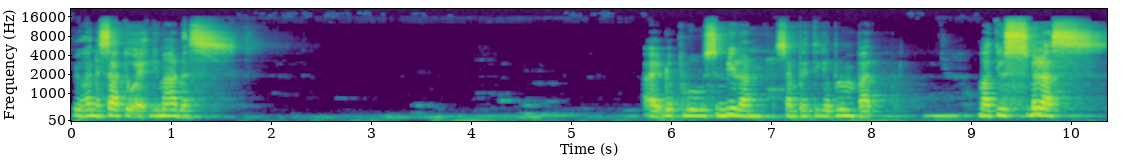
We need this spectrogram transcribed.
Yohanes 1 ayat 15. Ayat 29 sampai 34. Matius 11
